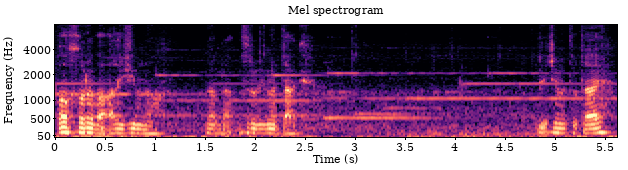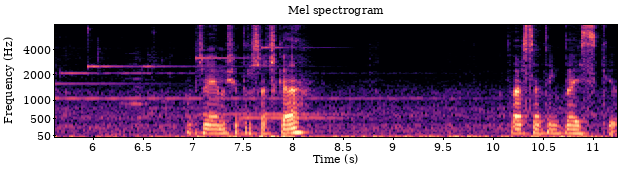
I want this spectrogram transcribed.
O, choroba, ale zimno. Dobra, zrobimy tak. Wyjdziemy tutaj. Ogrzejemy się troszeczkę. First setting base skill.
